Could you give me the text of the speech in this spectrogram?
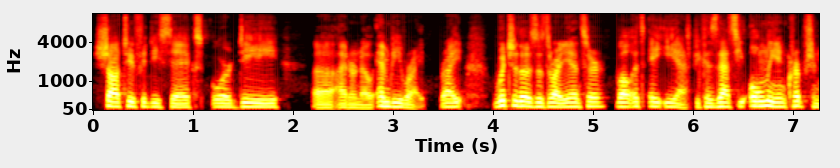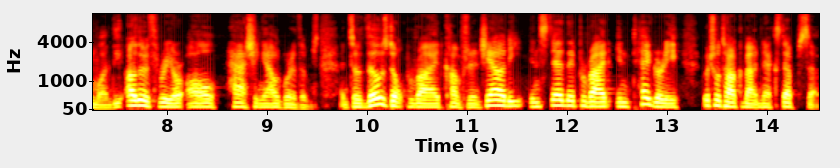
sha 256 or d uh, I don't know, MD right, right? Which of those is the right answer? Well, it's AES because that's the only encryption one. The other three are all hashing algorithms. And so those don't provide confidentiality. Instead, they provide integrity, which we'll talk about next episode.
